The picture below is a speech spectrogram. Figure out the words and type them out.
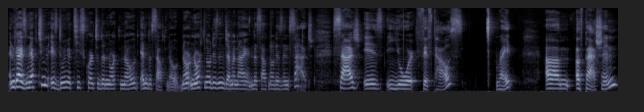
And guys, Neptune is doing a T square to the North Node and the South Node. North, North Node is in Gemini and the South Node is in Sag. Sag is your fifth house, right? Um, of passion.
